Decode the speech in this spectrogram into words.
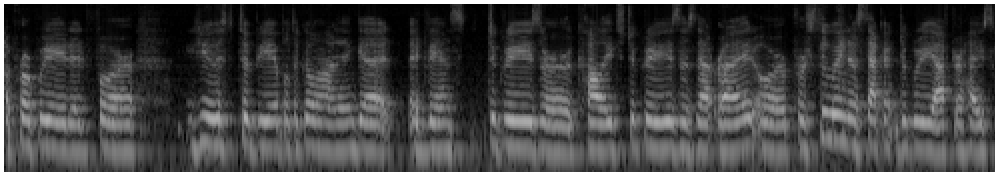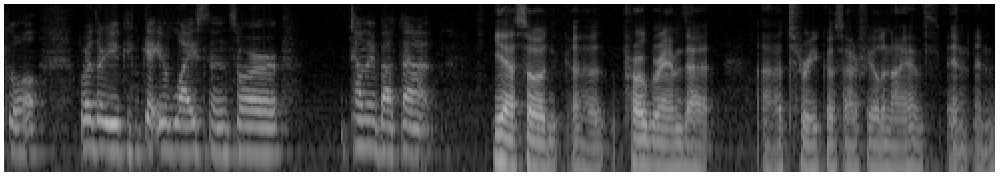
appropriated for youth to be able to go on and get advanced degrees or college degrees. Is that right? Or pursuing a second degree after high school, whether you can get your license or tell me about that. Yeah, so a program that uh, Tariko Satterfield and I have, and, and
